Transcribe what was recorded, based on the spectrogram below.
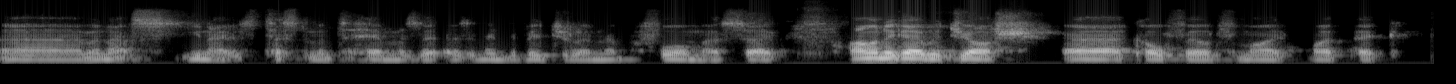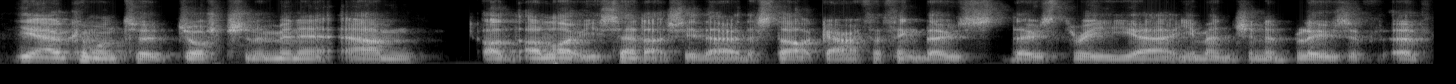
Um, and that's you know it's testament to him as, a, as an individual and a performer. So I'm going to go with Josh uh, Caulfield for my my pick. Yeah, I'll come on to Josh in a minute. Um, I, I, like what you said actually there at the start, Gareth. I think those those three uh, you mentioned at Blues have, have,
